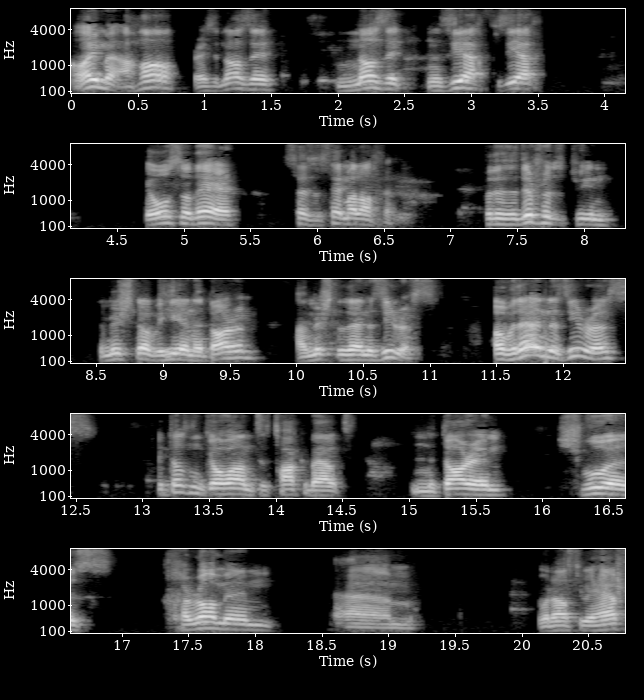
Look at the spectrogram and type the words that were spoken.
Oima Aha, whereas a Nazir, Nazik, Naziach. Also there says the same halacha. But there's a difference between the Mishnah over here in the Darim and Mishnah there in Naziris. Over there in Naziris, it doesn't go on to talk about Nadarim, Shvuas, Charomim, um, what else do we have?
